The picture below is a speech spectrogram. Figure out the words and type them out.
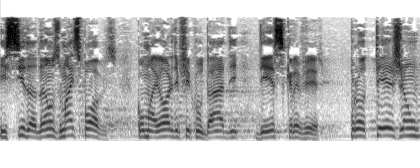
e cidadãos mais pobres, com maior dificuldade de escrever. Protejam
